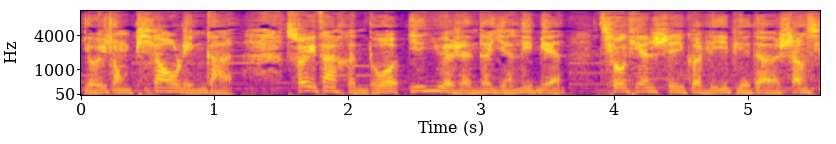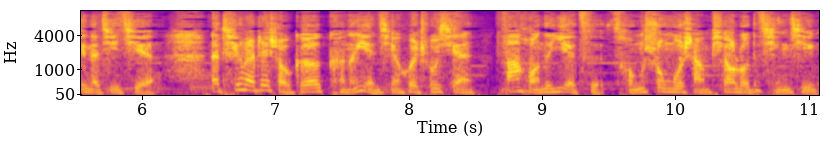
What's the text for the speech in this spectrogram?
有一种飘零感，所以在很多音乐人的眼里面，秋天是一个离别的伤心的季节。那听了这首歌，可能眼前会出现发黄的叶子从树木上飘落的情景，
